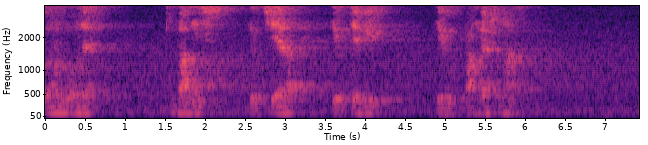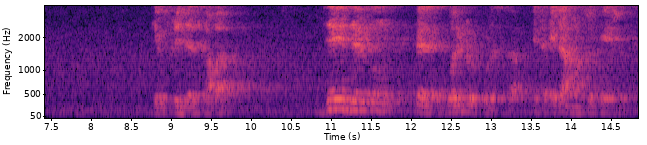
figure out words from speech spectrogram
গণভবনের বালিশ, কেউ চেয়ার কেউ টেবিল কেউ পাঙ্গাস মাছ কেউ ফ্রিজের খাবার? যে যেরকম পেরেছে করিডোর করেছে তার। এটা এটা আমার চোখে এসেছে।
